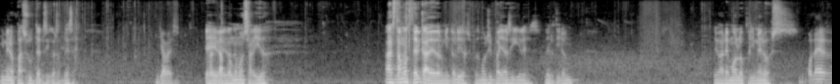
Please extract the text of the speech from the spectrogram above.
Y menos para shooters y cosas de esas. ya ves. Eh, ¿De dónde hemos salido? Ah, estamos cerca de dormitorios. Podemos ir para allá si quieres, del tirón. Llevaremos los primeros. Joder,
